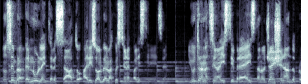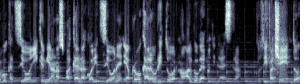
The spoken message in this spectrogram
non sembra per nulla interessato a risolvere la questione palestinese. Gli ultranazionalisti ebrei stanno già inscenando provocazioni che mirano a spaccare la coalizione e a provocare un ritorno al governo di destra. Così facendo,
